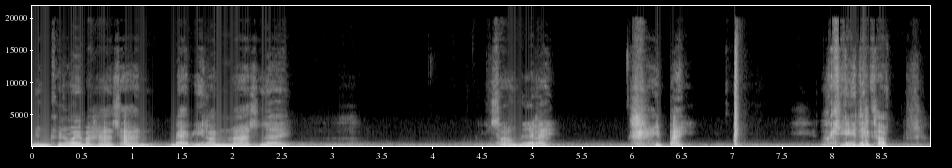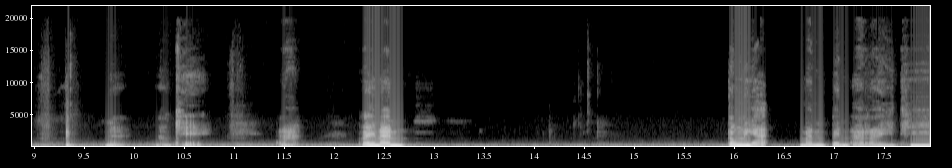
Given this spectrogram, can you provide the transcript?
หนึ่งคือรวยมหาศาลแบบอีลอนมัสเลยสองคืออะไร หายไป โอเคนะครับนะโอเคอะเพ ราะฉะนั้น ตรงนี้มันเป็นอะไรที่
